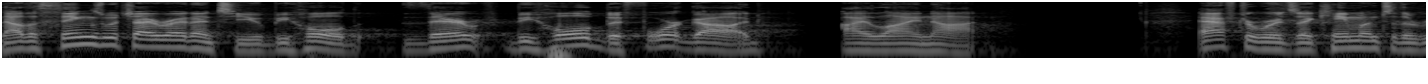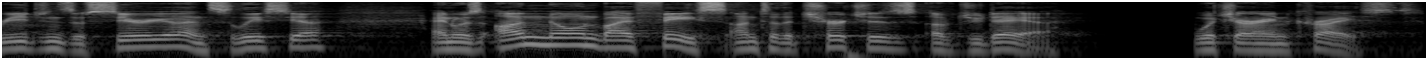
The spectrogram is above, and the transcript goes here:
Now the things which I write unto you, behold, there behold before God I lie not. Afterwards I came unto the regions of Syria and Cilicia, and was unknown by face unto the churches of Judea, which are in Christ.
